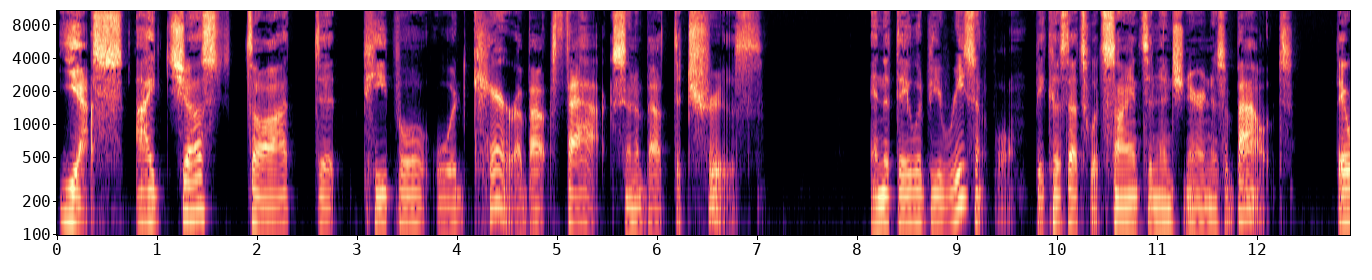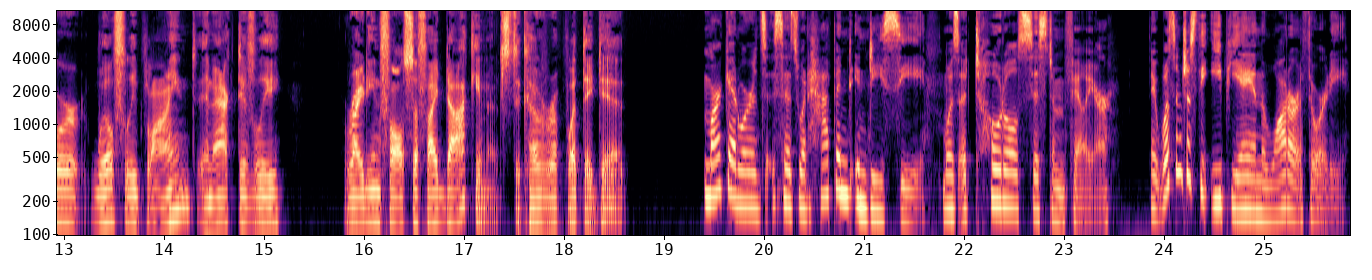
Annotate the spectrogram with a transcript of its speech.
Yes. I just thought that people would care about facts and about the truth and that they would be reasonable because that's what science and engineering is about. They were willfully blind and actively writing falsified documents to cover up what they did. Marc Edwards says what happened in DC was a total system failure. It wasn't just the EPA and the Water Authority,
